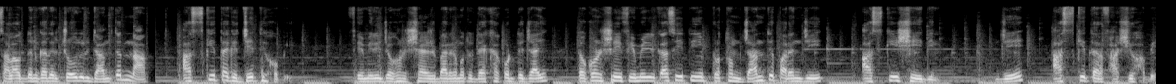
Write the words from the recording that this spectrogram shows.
সালাউদ্দিন কাদের চৌধুরী জানতেন না, আজকে তাকে যেতে হবে। ফ্যামিলি যখন শেষবারের মতো দেখা করতে যায়, তখন সেই ফ্যামিলির কাছেই তিনি প্রথম জানতে পারেন যে আজকে সেই দিন, যে আজকে তার ফাঁসি হবে।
